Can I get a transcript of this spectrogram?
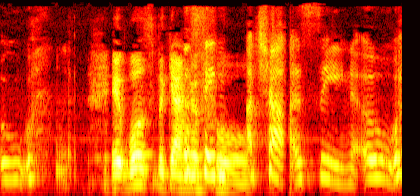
Ooh. It was the Gang The of Four. that chat has seen. Oh.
